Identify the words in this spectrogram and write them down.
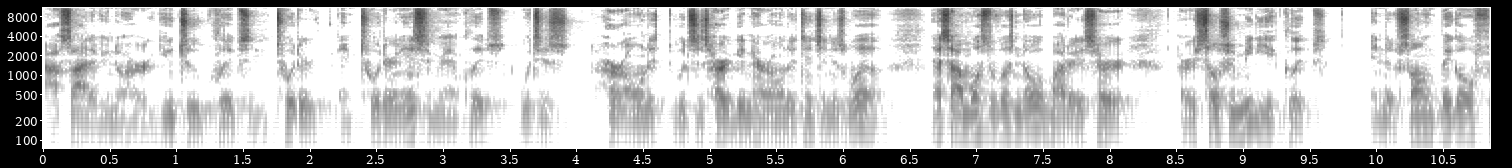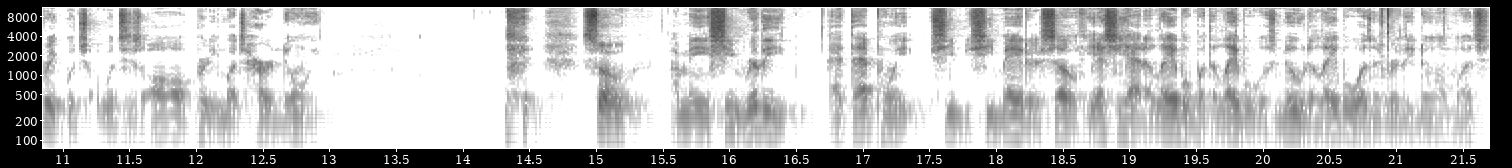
outside of you know her YouTube clips and Twitter and Twitter and Instagram clips, which is her own, which is her getting her own attention as well. That's how most of us know about her is her her social media clips and the song "Big Ole Freak," which which is all pretty much her doing. so I mean, she really at that point she she made herself. Yes, she had a label, but the label was new. The label wasn't really doing much.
